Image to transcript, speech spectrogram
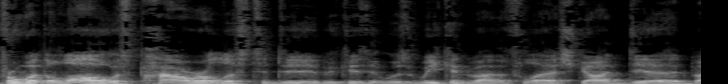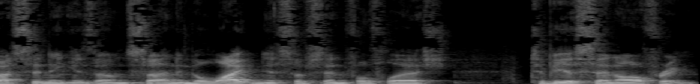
For what the law was powerless to do because it was weakened by the flesh, God did by sending his own son in the likeness of sinful flesh to be a sin offering.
